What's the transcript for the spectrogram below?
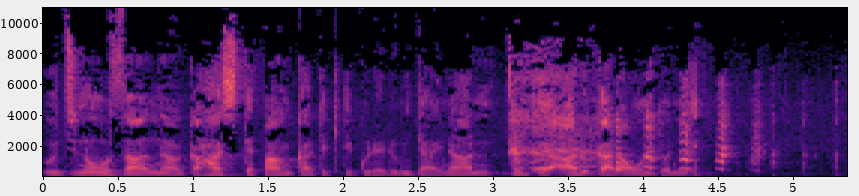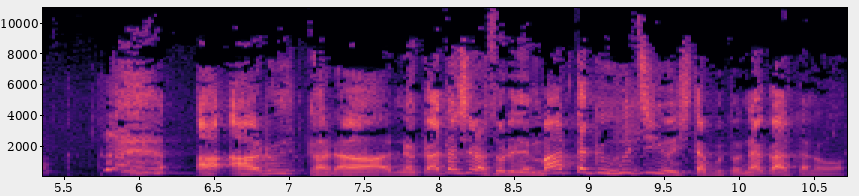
うちのおっさんなんか走ってパン買ってきてくれるみたいな時あるから本当に ああるからなんか私らそれで全く不自由したことなかったの、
